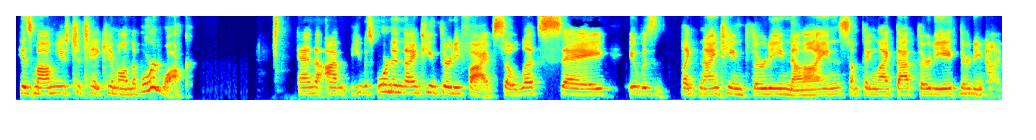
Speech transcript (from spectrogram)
his mom used to take him on the boardwalk and um, he was born in 1935 so let's say it was like 1939 something like that 38 mm-hmm. 39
